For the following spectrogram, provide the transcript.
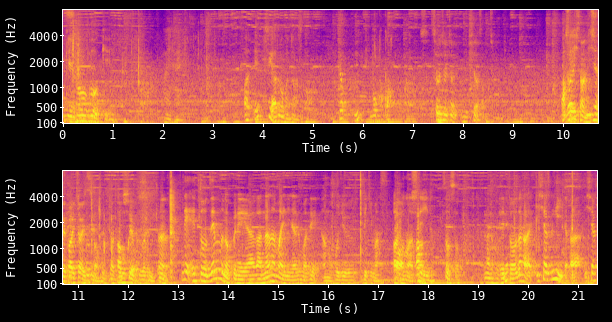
計。総合計。はいはい。あえ次東君どうなんですか僕か。ちょいちょいちょい西田さん。じあゃん第三次世界大戦。あ僕やうん。でえっと全部のプレイヤーが7枚になるまであの補充できます。あこの後していいのそうそう。なるほどね。えっとだから石役引いたから石役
